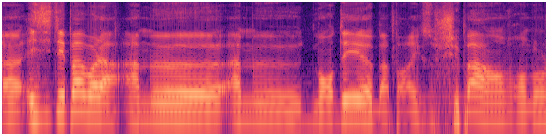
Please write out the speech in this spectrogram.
Euh, n'hésitez pas voilà, à, me, à me demander, euh, bah, par exemple, je sais pas, hein, vraiment,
